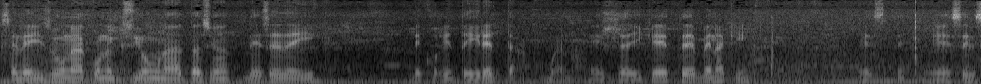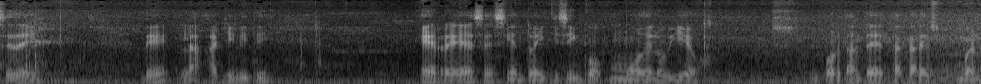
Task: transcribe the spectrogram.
se le hizo una conexión, una adaptación de CDI de corriente directa. Bueno, el CDI que ustedes ven aquí, este es el CDI de la Agility RS 125 modelo viejo. Importante destacar eso. Bueno,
